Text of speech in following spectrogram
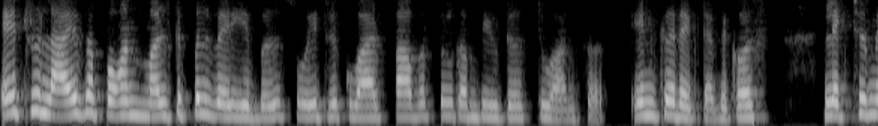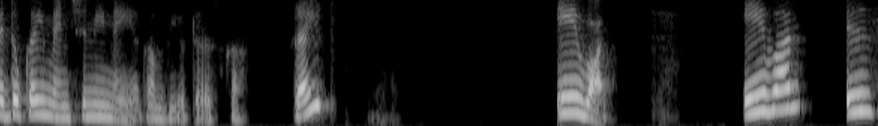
It relies upon multiple variable so it require powerful computers to answer incorrect है बिकॉज़ लेक्चर में तो कहीं मेंशन ही नहीं है कंप्यूटर्स का right A one A one is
